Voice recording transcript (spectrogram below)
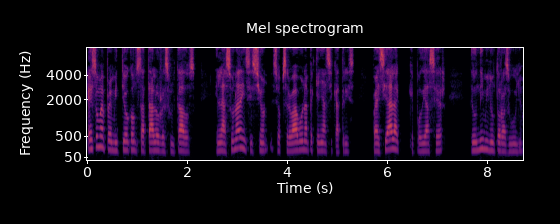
Eso me permitió constatar los resultados. En la zona de incisión se observaba una pequeña cicatriz, parecida a la que podía ser de un diminuto rasguño.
